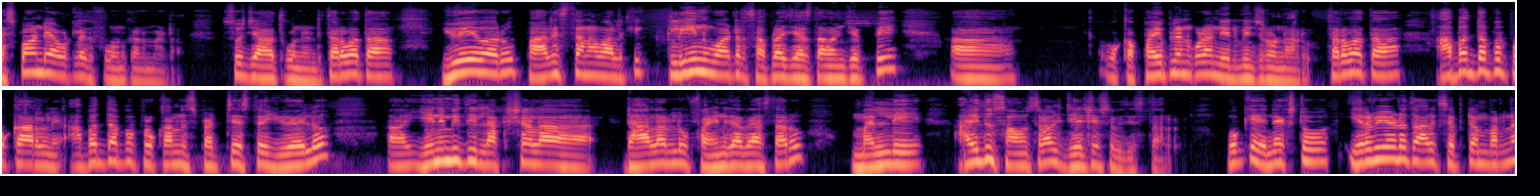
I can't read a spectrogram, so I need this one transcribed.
రెస్పాండ్ అవ్వట్లేదు ఫోన్కి అనమాట సో జాగ్రత్తగా ఉండండి. తర్వాత యుఏ వారు పాలిస్తాన్ వాళ్ళకి క్లీన్ వాటర్ సప్లై చేస్తామని చెప్పి ఒక పైప్ లైన్ కూడా నిర్మించనున్నారు. తర్వాత అబద్ధపు పుకార్లని అబద్ధపు పుకార్లను స్ప్రెడ్ చేస్తే యుఏలో ఎనిమిది లక్షల డాలర్లు ఫైన్గా వేస్తారు. మళ్ళీ ఐదు సంవత్సరాలు జైలు శిక్ష విధిస్తారు. ఓకే నెక్స్ట్ ఇరవై ఏడో తారీఖు సెప్టెంబర్న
